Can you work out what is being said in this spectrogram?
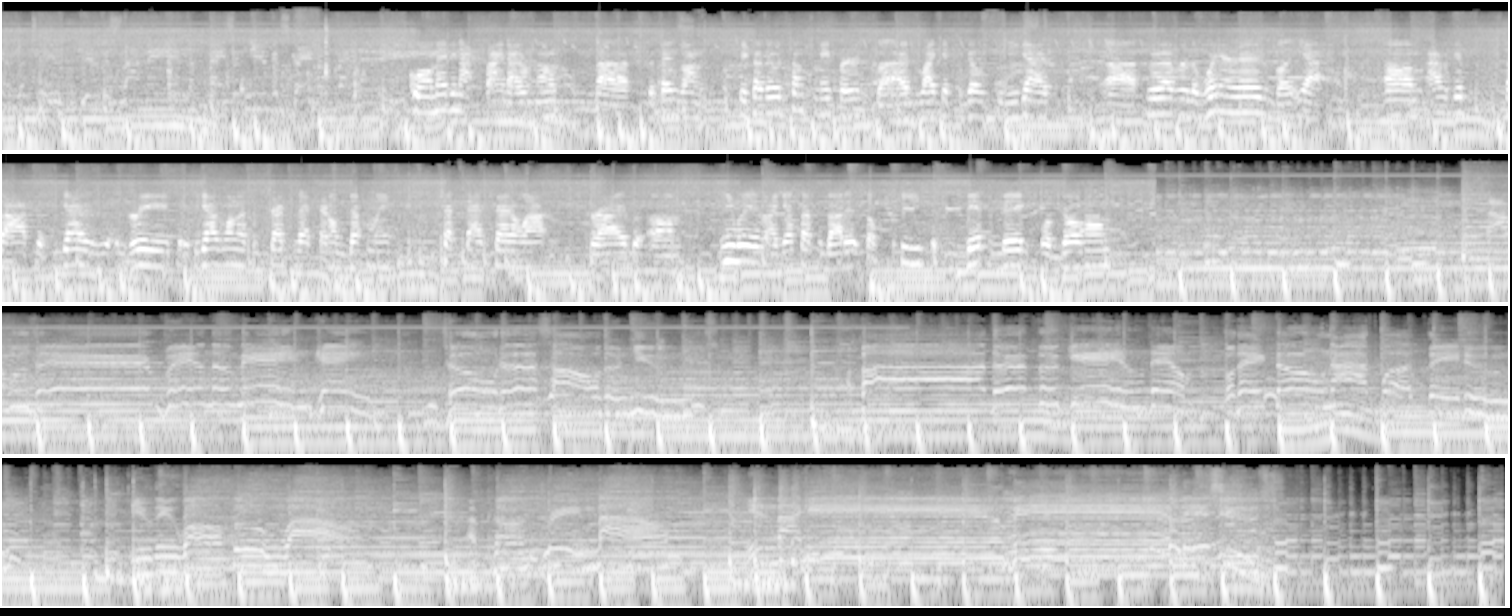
Well, maybe not signed, I don't know. Uh, depends on, because it would come to me first, but I'd like it to go to you guys, uh, whoever the winner is, but yeah. Um, I would give thoughts, if you guys agree, if you guys want to subscribe to that channel, definitely check that channel out, subscribe. Um, anyways, I guess that's about it, so peace, dip big, or go home.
